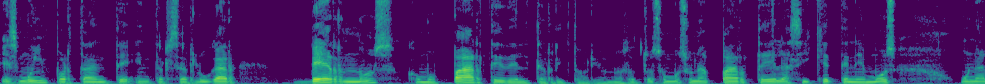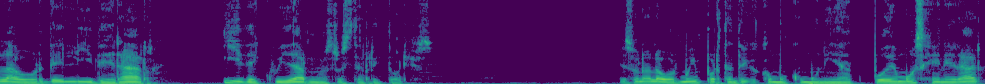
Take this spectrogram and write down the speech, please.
Es muy importante, en tercer lugar, vernos como parte del territorio. Nosotros somos una parte de él, así que tenemos una labor de liderar y de cuidar nuestros territorios. Es una labor muy importante que como comunidad podemos generar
